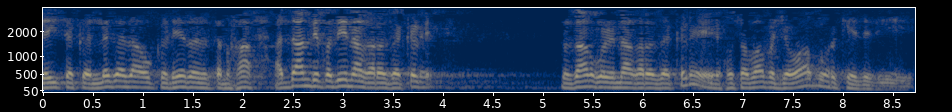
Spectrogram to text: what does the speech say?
دای تک لګا دا او کډېره تنخواه اذان دې پدې نه غرض کړي ځان غوړې نه غرضه کړي خو سبب جواب ورکې دي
